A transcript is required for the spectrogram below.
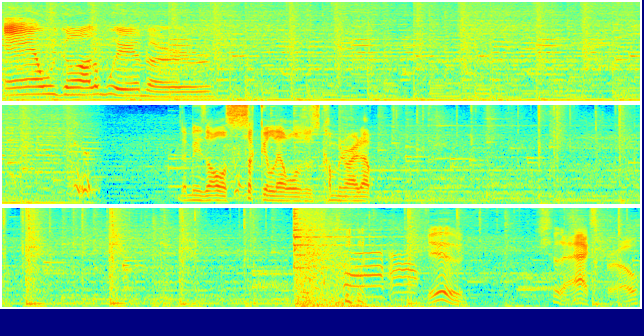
And we got a winner. Means all the sucky levels is coming right up. Dude, asked, bro.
